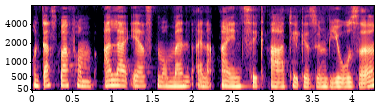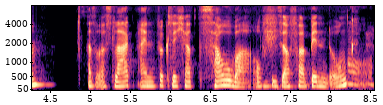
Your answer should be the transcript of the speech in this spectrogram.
Und das war vom allerersten Moment eine einzigartige Symbiose. Also es lag ein wirklicher Zauber auf dieser Verbindung. Oh.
